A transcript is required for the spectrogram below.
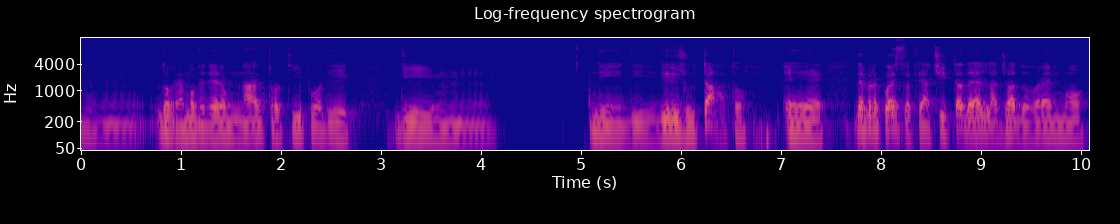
mm, dovremmo vedere un altro tipo di, di, mm, di, di risultato. ed è per questo che a Cittadella già dovremmo,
